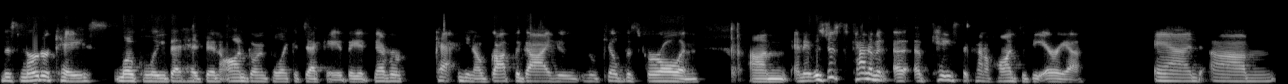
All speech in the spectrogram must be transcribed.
this murder case locally that had been ongoing for like a decade. They had never, you know, got the guy who who killed this girl, and um, and it was just kind of an, a, a, case that kind of haunted the area. And um,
